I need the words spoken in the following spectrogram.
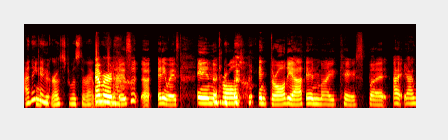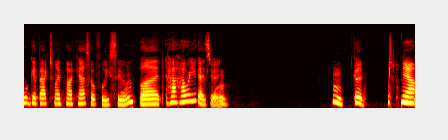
I think Eng- engrossed was the right word. Is it? Uh, anyways, in Enthralled. enthralled, yeah, in my case. But I I will get back to my podcast hopefully soon. But how how are you guys doing? Hmm, good. Yeah.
